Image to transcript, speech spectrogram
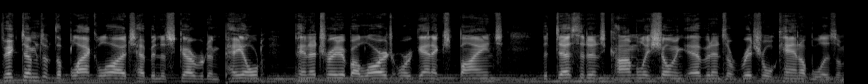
Victims of the Black Lodge have been discovered impaled, penetrated by large organic spines, the decedents commonly showing evidence of ritual cannibalism.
